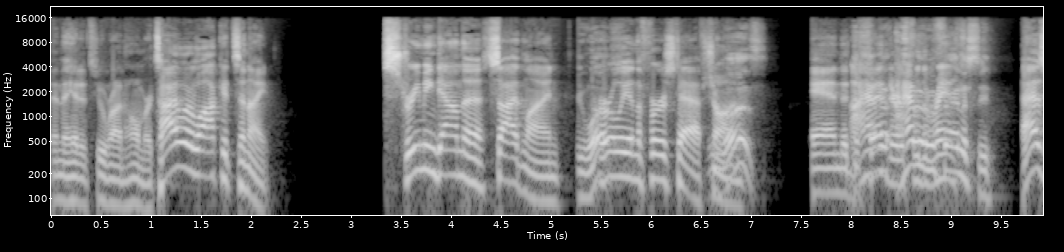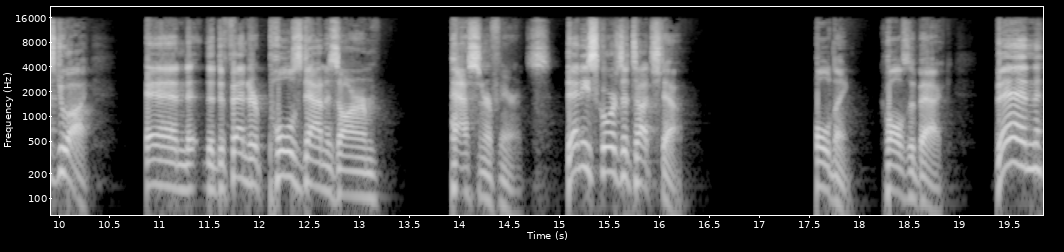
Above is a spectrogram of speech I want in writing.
then they hit a two-run homer. Tyler Lockett tonight, streaming down the sideline early in the first half. He Sean was. and the I have defender I have for the Rams. fantasy. As do I. And the defender pulls down his arm, pass interference. Then he scores a touchdown. Holding, calls it back. Then,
